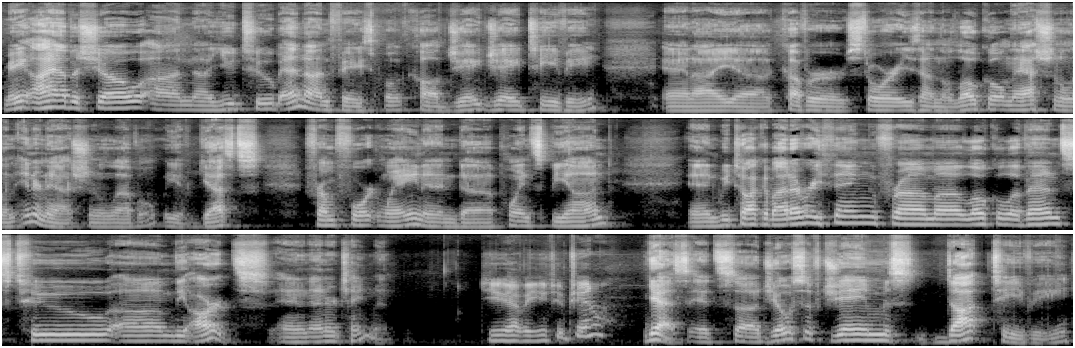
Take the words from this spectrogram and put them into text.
Me, I have a show on uh, YouTube and on Facebook called JJTV, and I uh, cover stories on the local, national, and international level. We have guests from Fort Wayne and uh, points beyond, and we talk about everything from uh, local events to um, the arts and entertainment. Do you have a YouTube channel? Yes, it's uh, josephjames.tv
